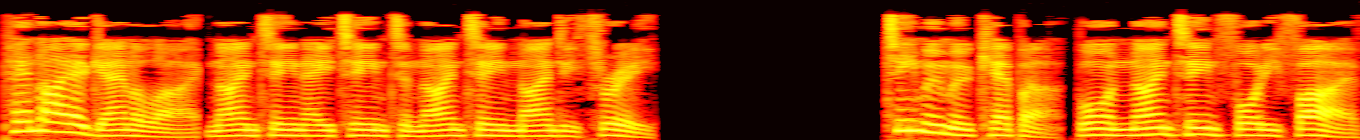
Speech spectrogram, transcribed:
Penaia Ganilau 1918 to 1993. Teimumu Kepa born 1945.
